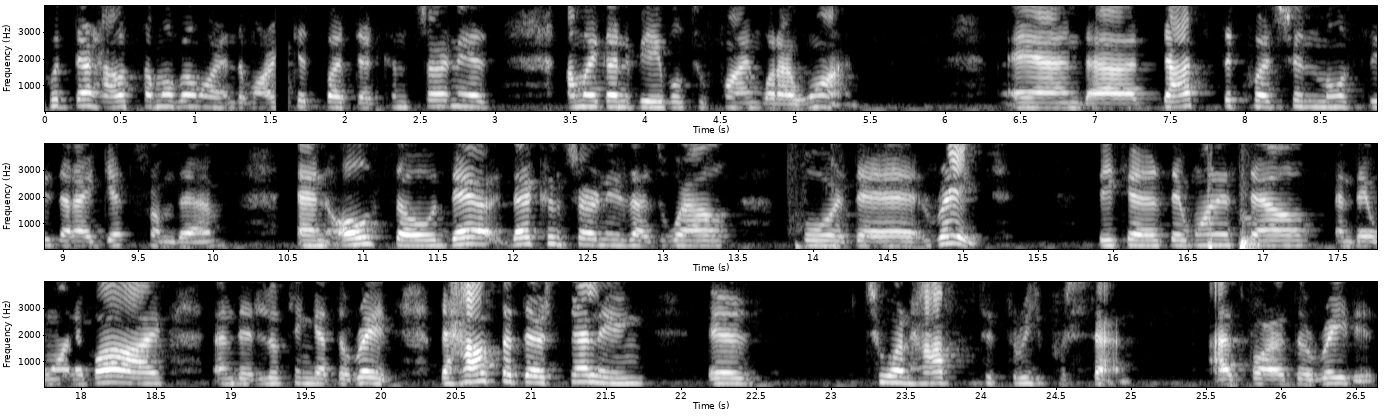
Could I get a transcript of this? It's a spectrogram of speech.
put their house. Some of them are in the market, but their concern is, am I going to be able to find what I want? And uh, that's the question mostly that I get from them. And also, their their concern is as well for the rate because they want to sell and they want to buy and they're looking at the rate. The house that they're selling is two and a half to three percent as far as the rated.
